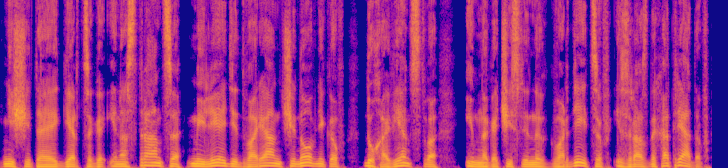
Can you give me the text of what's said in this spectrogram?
не считая герцога-иностранца, миледи, дворян, чиновников, духовенства и многочисленных гвардейцев из разных отрядов,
